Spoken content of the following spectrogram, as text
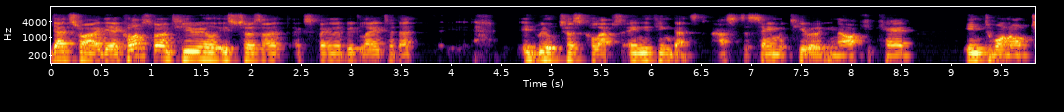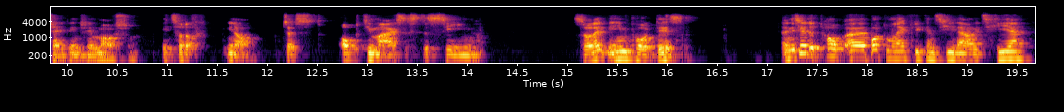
that's right. Yeah, collapse by material is just, I'll explain a bit later that it will just collapse anything that has the same material in ArchiCAD into one object into Twinmotion. It sort of, you know, just optimizes the scene. So let me import this. And you see the top uh, bottom left, you can see now it's here.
